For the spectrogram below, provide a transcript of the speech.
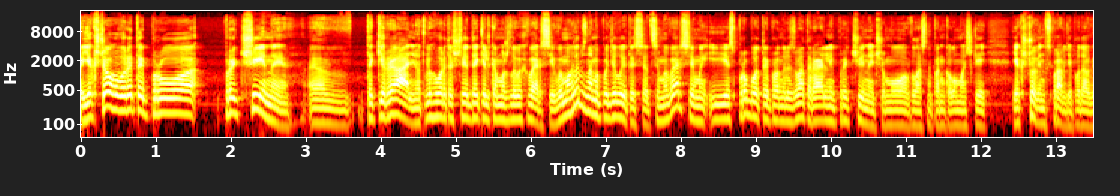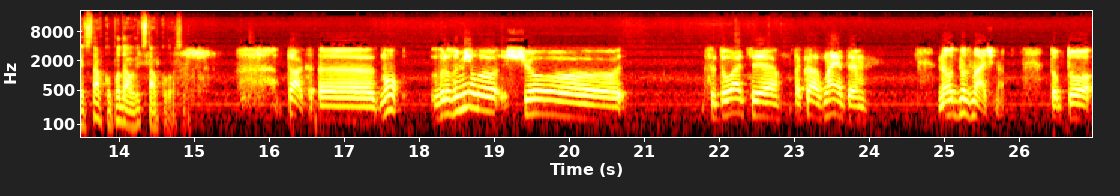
Якщо говорити про причини, е, такі реальні, от ви говорите, що є декілька можливих версій. Ви могли б з нами поділитися цими версіями і спробувати проаналізувати реальні причини, чому власне пан Коломойський, якщо він справді подав відставку, подав відставку, власне. Так, е, ну зрозуміло, що ситуація така, знаєте, неоднозначна. Тобто,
